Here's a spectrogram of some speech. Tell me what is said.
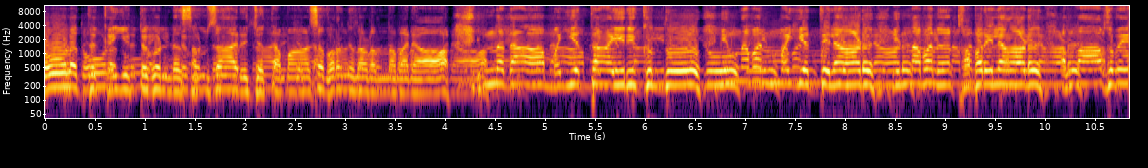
തോളത്ത് കൈയിട്ടുകൊണ്ട് സംസാരിച്ച് തമാശ പറഞ്ഞു നടന്നവനാ. ഇന്നതാ മയ്യത്തായിരിക്കുന്നു. ഇന്നവൻ മയ്യത്തിലാണ്. ഇന്നവന് ഖബറിലാണ്. അള്ളാഹുബേ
